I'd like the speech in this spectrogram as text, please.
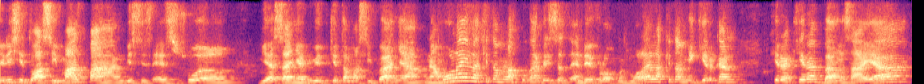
Jadi situasi mapan, bisnis as usual, biasanya duit kita masih banyak. Nah, mulailah kita melakukan research and development. Mulailah kita mikirkan kira-kira bank saya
